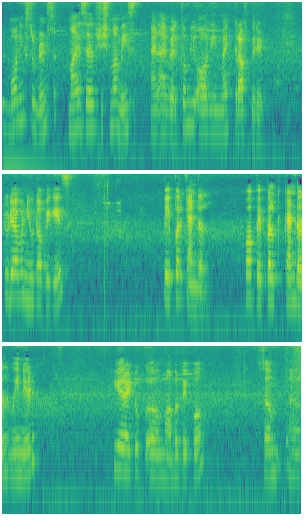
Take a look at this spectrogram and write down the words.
Good morning, students. Myself Shishma Miss, and I welcome you all in my craft period. Today, our new topic is paper candle. For paper candle, we need here I took uh, marble paper, some uh,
